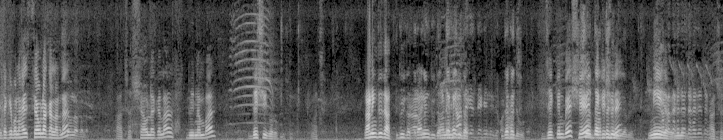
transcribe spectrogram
এটাকে বলা হয় শ্যাওলা কালার না? আচ্ছা শ্যাওলা কালার দুই নাম্বার দেশি গরু। আচ্ছা। রানিং দুই দাঁত? দুই দাঁত রানিং দুই দাঁত দেখাই দুই দিই দেখাই দেবো। যে কিনবে সে দেখে শুনে নিয়ে যাবে। নিয়ে যাবে। আচ্ছা।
